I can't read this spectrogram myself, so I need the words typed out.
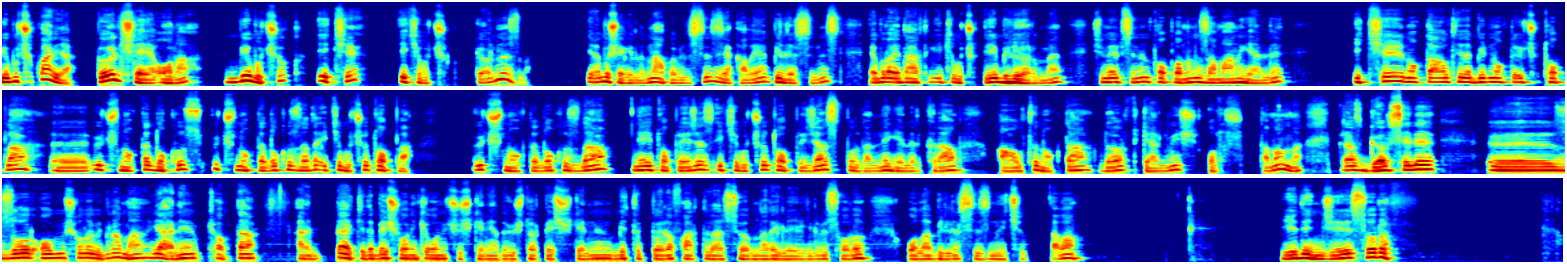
Bir buçuk var ya. Böl şeye ona. bir buçuk, iki, iki buçuk. Gördünüz mü? Yine bu şekilde ne yapabilirsiniz? Yakalayabilirsiniz. E burayı da artık iki buçuk diye biliyorum ben. Şimdi hepsinin toplamının zamanı geldi. 2.6 ile 1.3'ü topla. e, 3.9. 3.9'da da 2.5'u topla. 3.9'da neyi toplayacağız? 2.5'u toplayacağız. Buradan ne gelir kral? 6.4 gelmiş olur. Tamam mı? Biraz görseli e, zor olmuş olabilir ama yani çok da hani belki de 5 12 13 üçgeni ya da 3 4 5 üçgeninin bir tık böyle farklı versiyonları ile ilgili bir soru olabilir sizin için. Tamam. Yedinci soru.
